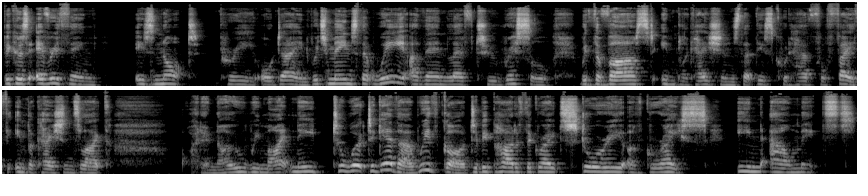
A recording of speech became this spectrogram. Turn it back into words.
because everything is not preordained, which means that we are then left to wrestle with the vast implications that this could have for faith. Implications like, I don't know, we might need to work together with God to be part of the great story of grace in our midst.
